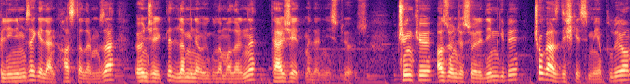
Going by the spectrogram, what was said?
kliniğimize gelen hastalarımıza öncelikle lamina uygulamalarını tercih etmelerini istiyoruz. Çünkü az önce söylediğim gibi çok az diş kesimi yapılıyor.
